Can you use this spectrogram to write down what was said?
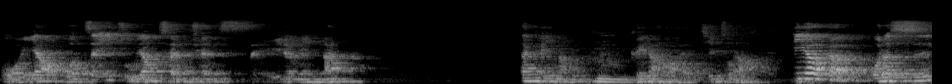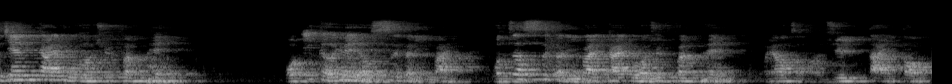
我要我这一组要成全谁的名单，这样可以吗？嗯，可以了，好，很清楚了。第二个，我的时间该如何去分配？我一个月有四个礼拜，我这四个礼拜该如何去分配？我要怎么去带动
